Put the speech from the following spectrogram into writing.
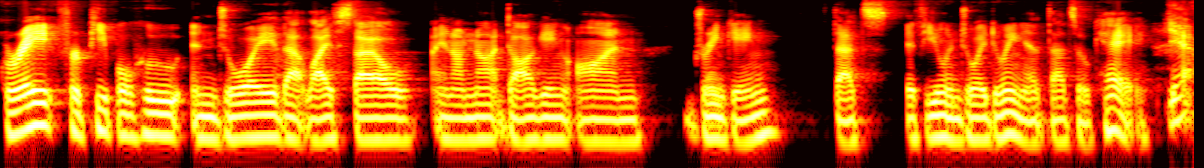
great for people who enjoy that lifestyle and I'm not dogging on drinking. That's if you enjoy doing it, that's okay. yeah.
